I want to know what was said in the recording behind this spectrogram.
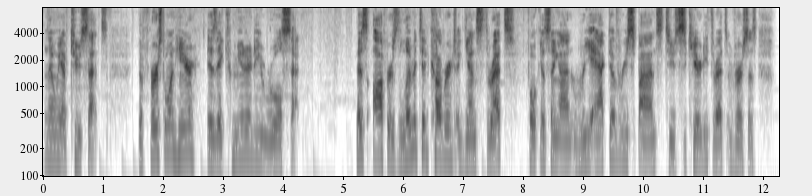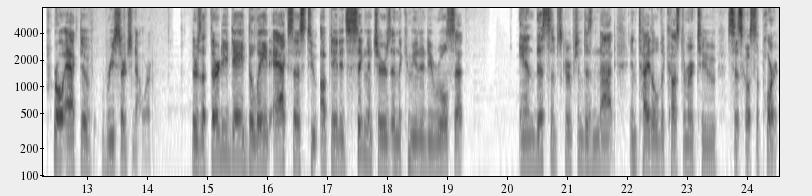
and then we have two sets. The first one here is a community rule set. This offers limited coverage against threats, focusing on reactive response to security threats versus proactive research network. There's a 30 day delayed access to updated signatures in the community rule set. And this subscription does not entitle the customer to Cisco support.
